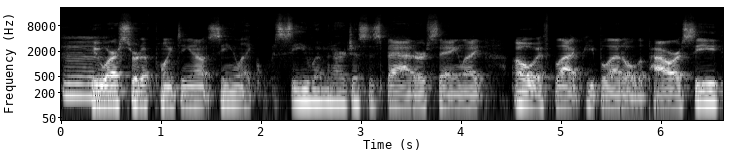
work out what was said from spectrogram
who mm. are sort of pointing out, seeing like, see, women are just as bad, or saying like, oh, if black people had all the power, see,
